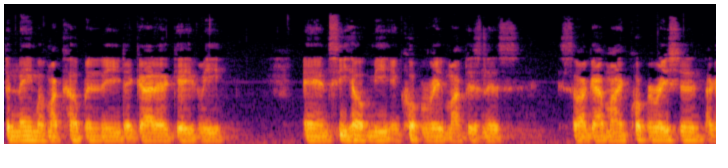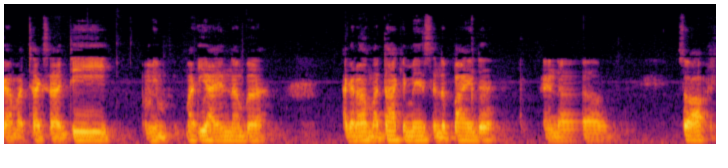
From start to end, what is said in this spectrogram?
the name of my company that God had gave me, and she helped me incorporate my business. So I got my corporation, I got my tax ID, I mean my EIN number, I got all my documents in the binder, and uh, so I,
